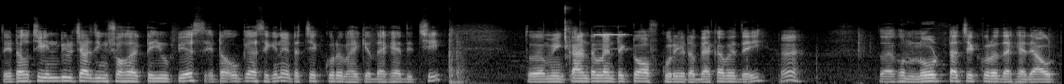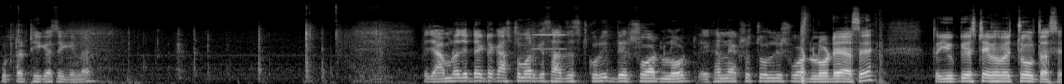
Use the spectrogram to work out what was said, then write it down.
তো এটা হচ্ছে ইনবিল চার্জিং সহ একটা ইউপিএস এটা ওকে আছে কিনা এটা চেক করে ভাইকে দেখাই দিচ্ছি। তো আমি কারেন্টের লাইনটা একটু অফ করি, এটা ব্যাকআপে দেই হ্যাঁ? তো এখন লোডটা চেক করে দেখাই দিই আউটপুটটা ঠিক আছে কিনা। যে আমরা যেটা একটা কাস্টমারকে সাজেস্ট করি, দেড়শো ওয়াট লোড এখানে একশো চল্লিশ ওয়াট লোডে আছে। তো ইউপিএসটা এভাবে চলতেছে।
